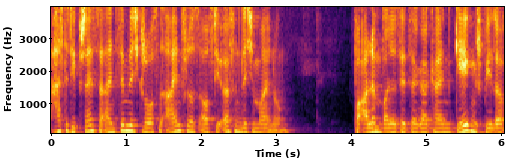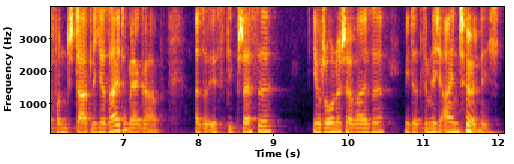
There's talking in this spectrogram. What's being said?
hatte die Presse einen ziemlich großen Einfluss auf die öffentliche Meinung. Vor allem, weil es jetzt ja gar keinen Gegenspieler von staatlicher Seite mehr gab. Also ist die Presse ironischerweise wieder ziemlich eintönig.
